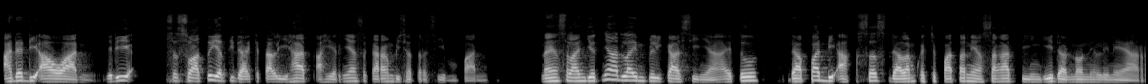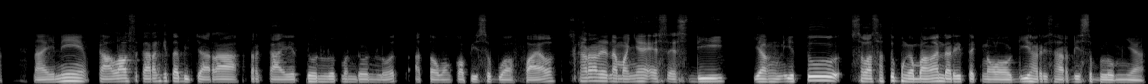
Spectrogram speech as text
ada di awan. Jadi sesuatu yang tidak kita lihat akhirnya sekarang bisa tersimpan. Nah, yang selanjutnya adalah implikasinya itu dapat diakses dalam kecepatan yang sangat tinggi dan non-linear. Nah, ini kalau sekarang kita bicara terkait download mendownload atau mengcopy sebuah file, sekarang ada namanya SSD yang itu salah satu pengembangan dari teknologi hard disk sebelumnya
